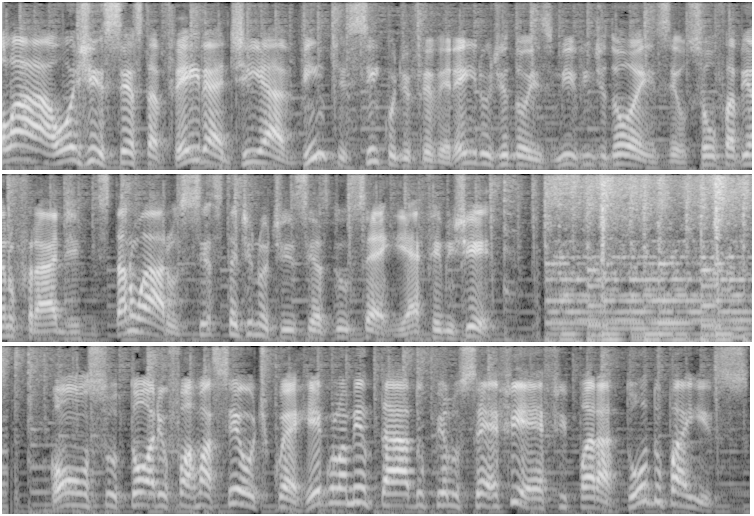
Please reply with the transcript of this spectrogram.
Olá, hoje sexta-feira, dia 25 de fevereiro de 2022. Eu sou Fabiano Frade. Está no ar o Sexta de Notícias do CRFMG. Consultório farmacêutico é regulamentado pelo CFF para todo o país.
